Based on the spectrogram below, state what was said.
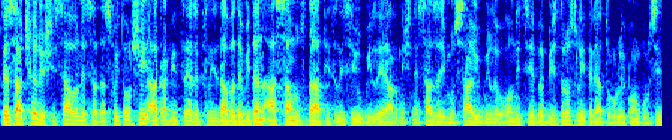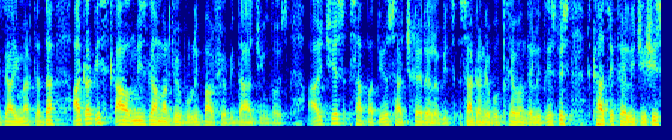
დღეს აჩხერეში სავანესა და სვიტორში აკაკი წერეთლის დაბადებიდან 170 წლის იუბილე აღნიშნეს. საზეიმო საიუბილეო ღონისძიებების დროს ლიტერატურული კონკურსის გამართა და აკაკის კალმის გამარჯვებული ბავშვები დააჯილდოეს. არჩიეს საპატიო საჩხერელებიც. საგანგებო დღევანდელი დღისთვის რქაწითელი ჯიშის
